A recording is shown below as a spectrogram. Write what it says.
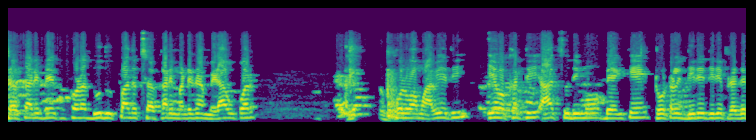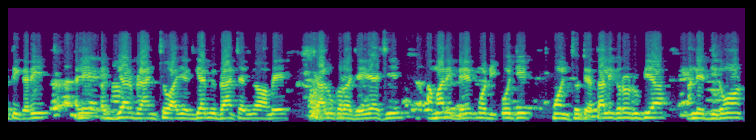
સહકારી બેંક કુકરવાડા દૂધ ઉત્પાદક સહકારી મંડળીના મેળા ઉપર ખોલવામાં આવી હતી. એ વખતથી આજ સુધીમાં બેંકે ટોટલ ધીરે ધીરે પ્રગતિ કરી અને અગિયાર બ્રાન્ચો, આજે અગિયારમી બ્રાન્ચ અમે ચાલુ કરવા જઈ રહ્યા છીએ. અમારી બેંકમાં ડિપોઝિટ પાંચસો તેતાલીસ કરોડ રૂપિયા અને ધિરોણ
